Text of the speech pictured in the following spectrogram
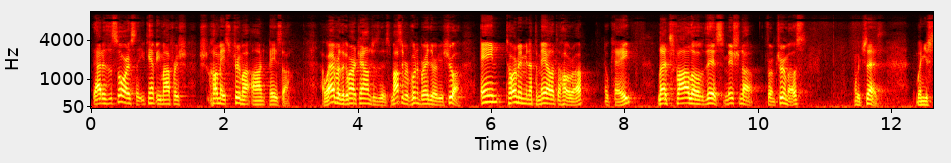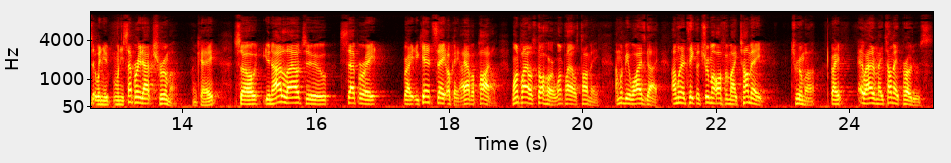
That is the source that you can't be mafresh chametz truma on Pesach. However, the Gemara challenges this. Masiv Rav Breder of Yeshua. Ein Tormim Minatamei Tahora. Okay, let's follow this Mishnah from Trumos, which says when you when you when you separate out truma. Okay, so you're not allowed to separate. Right, you can't say, okay, I have a pile. One pile is tahor, one pile is tame. I'm going to be a wise guy. I'm going to take the truma off of my tame truma, right, out of my tame produce.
